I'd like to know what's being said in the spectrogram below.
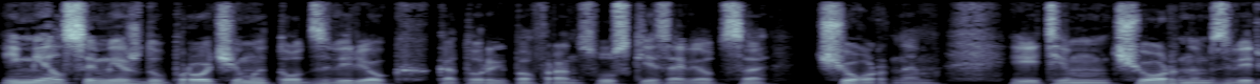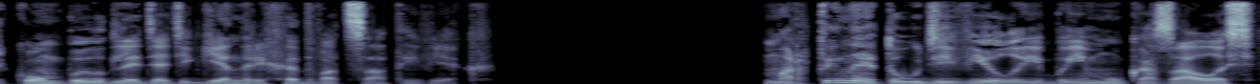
имелся, между прочим, и тот зверек, который по-французски зовется черным. Этим черным зверьком был для дяди Генриха двадцатый век. Мартына это удивило, ибо ему казалось,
